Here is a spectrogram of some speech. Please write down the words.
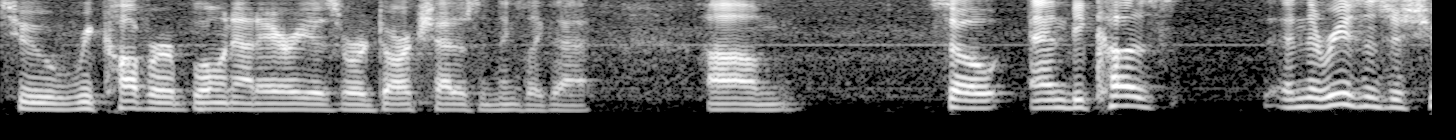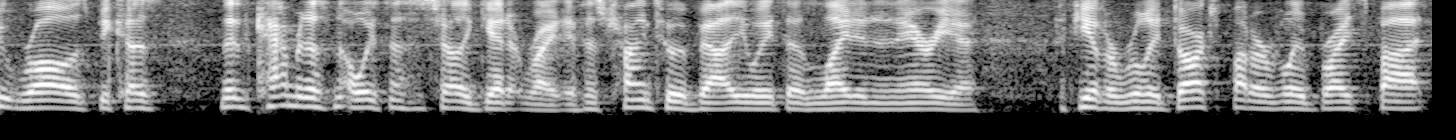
to recover blown out areas or dark shadows and things like that. Um, so, and because, and the reasons to shoot RAW is because the camera doesn't always necessarily get it right. If it's trying to evaluate the light in an area, if you have a really dark spot or a really bright spot,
